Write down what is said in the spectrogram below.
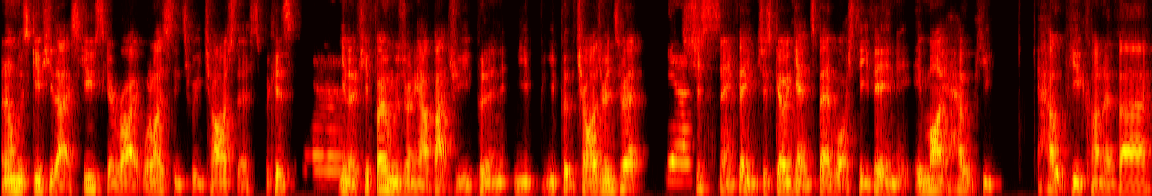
And it almost gives you that excuse to go, right, well, I just need to recharge this because yeah. you know, if your phone was running out of battery, you put it in you you put the charger into it. Yeah. It's just the same thing. Just go and get into bed, watch TV, and it, it might help you help you kind of uh,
